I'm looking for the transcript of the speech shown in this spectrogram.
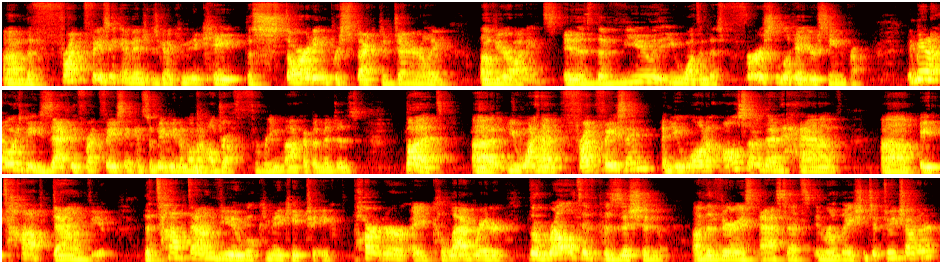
Um, the front-facing image is going to communicate the starting perspective generally of your audience. It is the view that you want them to first look at your scene from. It may not always be exactly front-facing, and so maybe in a moment I'll draw three mock-up images, but uh, you want to have front-facing, and you want to also then have um, a top-down view. The top-down view will communicate to a partner, a collaborator, the relative position of the various assets in relationship to each other.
